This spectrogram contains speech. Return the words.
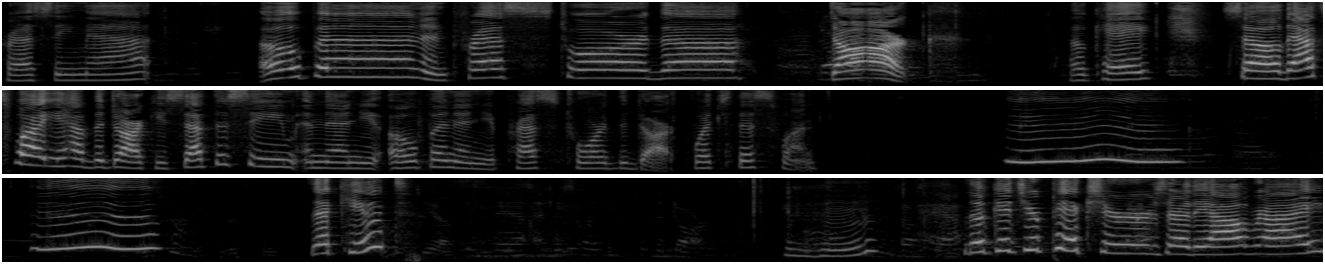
pressing mat. Open and press toward the dark. Okay? So that's why you have the dark. You set the seam and then you open and you press toward the dark. What's this one? Ooh. Ooh. Is that cute? Mm-hmm. Look at your pictures. Are they all right?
